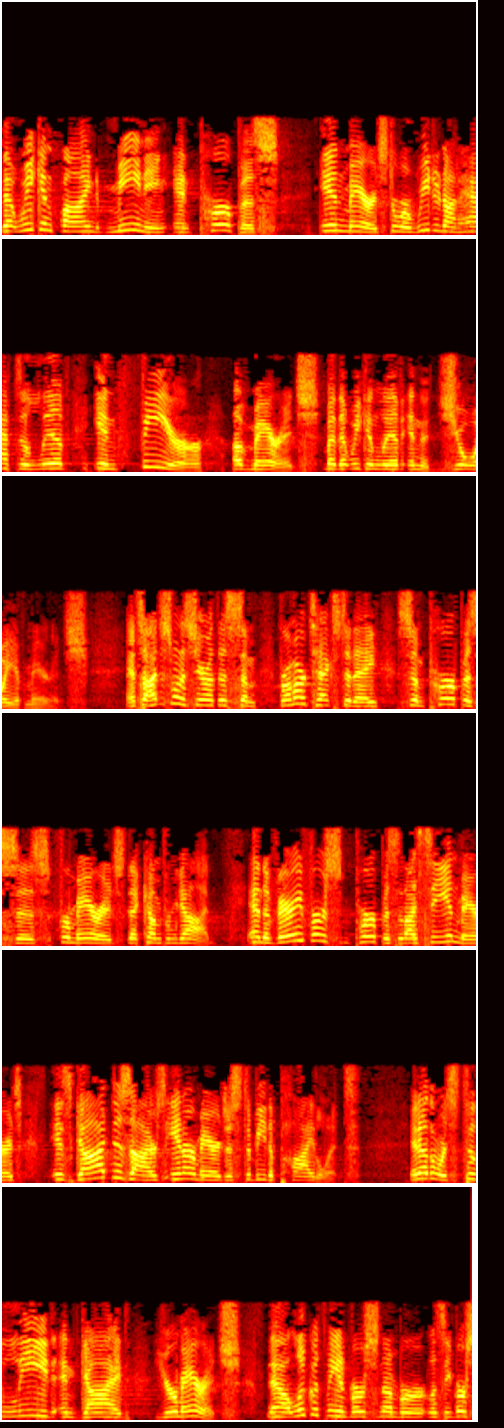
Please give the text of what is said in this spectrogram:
that we can find meaning and purpose in marriage to where we do not have to live in fear of marriage, but that we can live in the joy of marriage. And so I just want to share with us some, from our text today, some purposes for marriage that come from God. And the very first purpose that I see in marriage is God desires in our marriages to be the pilot. In other words, to lead and guide your marriage. Now, look with me in verse number, let's see, verse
